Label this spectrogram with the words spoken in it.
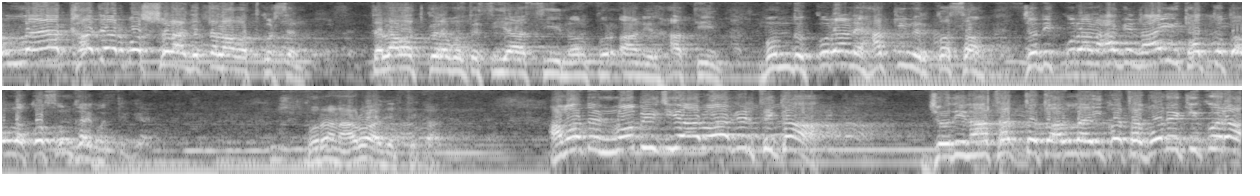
আল্লাহ এক হাজার বছর আগে তেলাওয়াত করছেন। তেলাওয়াত করে বলতেছি, ইয়াসিন অল কোরআনিল হাকিম। বন্ধু, কোরআনে হাকিমের কসম, যদি কোরআন আগে নাই থাকতো তো আল্লাহ কসম খাই করতে গেল কোরআন আরও আগের থেকে। আমাদের নবীজি আরও আগের থেকে। যদি না থাকতো তো আল্লাহ এই কথা বলে কি করা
